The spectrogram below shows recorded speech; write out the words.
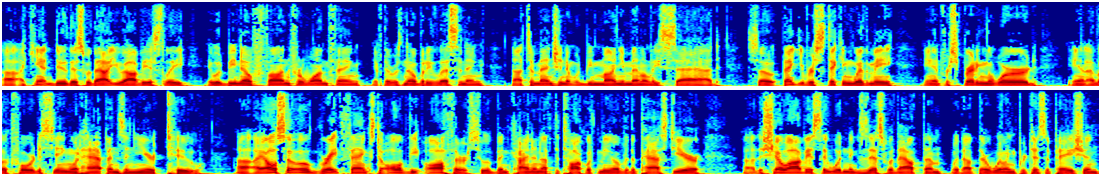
Uh, I can't do this without you, obviously. It would be no fun, for one thing, if there was nobody listening. Not to mention, it would be monumentally sad. So, thank you for sticking with me and for spreading the word. And I look forward to seeing what happens in year two. Uh, I also owe great thanks to all of the authors who have been kind enough to talk with me over the past year. Uh, the show obviously wouldn't exist without them, without their willing participation.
